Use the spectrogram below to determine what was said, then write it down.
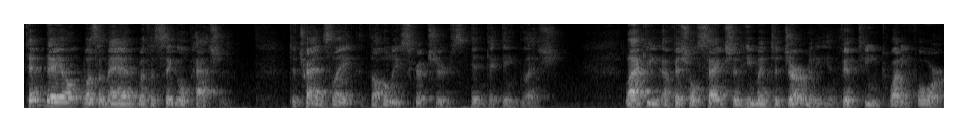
Tyndale was a man with a single passion to translate the Holy Scriptures into English. Lacking official sanction, he went to Germany in 1524.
